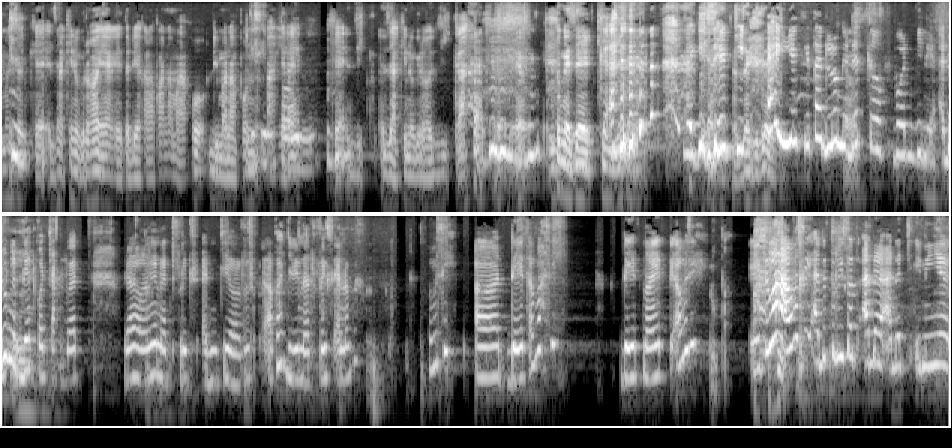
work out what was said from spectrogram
masa kayak Zaki Nugroho ya gitu dia kenapa nama aku di mana pun akhirnya disimpoin kayak Zik- Zaki Nugroho Zika. Itu nggak Zaki Zaki Zaki eh iya kita dulu ngedate ke Bonbin ya. Aduh ngedate kocak banget. Udah awalnya Netflix and chill. Terus apa jadi Netflix and apa? Apa sih? Eh, date apa sih? Date night apa sih? Lupa itulah apa sih? Ada tulisan ada ada ininya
